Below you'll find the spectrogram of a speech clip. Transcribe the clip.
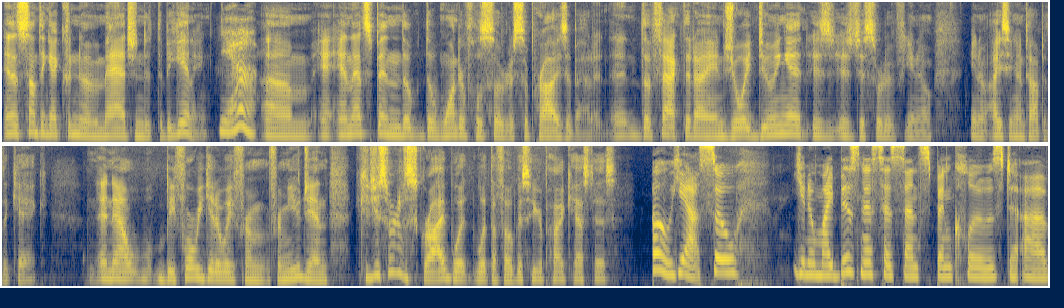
and it's something I couldn't have imagined at the beginning Yeah. um, and, and that's been the the wonderful sort of surprise about it. And the fact that I enjoy doing it is is just sort of you know you know icing on top of the cake. And now, before we get away from from you, Jen, could you sort of describe what what the focus of your podcast is? Oh, yeah. So, you know, my business has since been closed uh,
